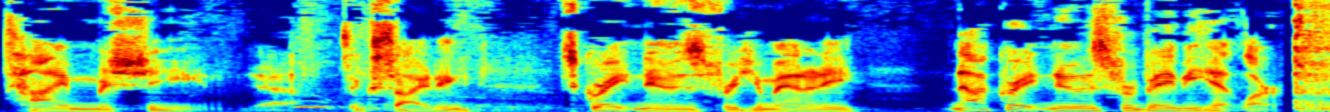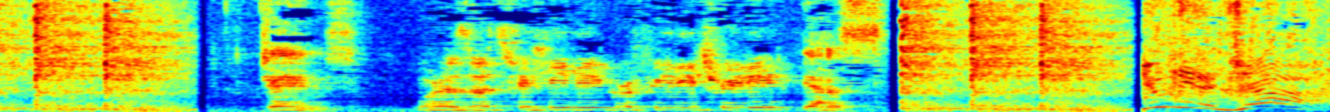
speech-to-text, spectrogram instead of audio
time machine. Yeah. It's exciting. It's great news for humanity, not great news for baby Hitler. James. What is it, Tahiti Graffiti Treaty? Yes. You need a job.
